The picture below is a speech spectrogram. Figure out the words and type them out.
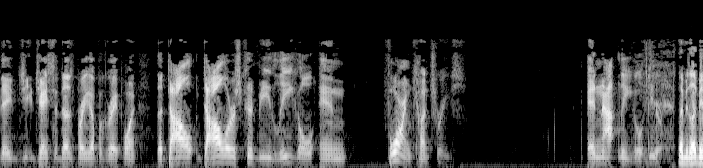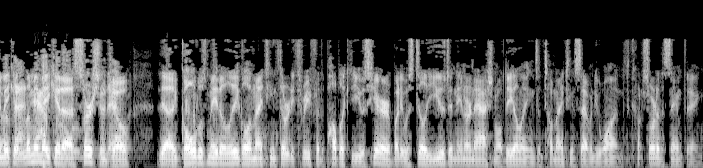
They, Jason does bring up a great point. The doll, dollars could be legal in foreign countries and not legal here. Let me let me uh, make it let me make it an assertion, Joe. The gold was made illegal in 1933 for the public to use here, but it was still used in international dealings until 1971. It's sort of the same thing.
